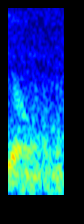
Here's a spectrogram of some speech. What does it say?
有。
